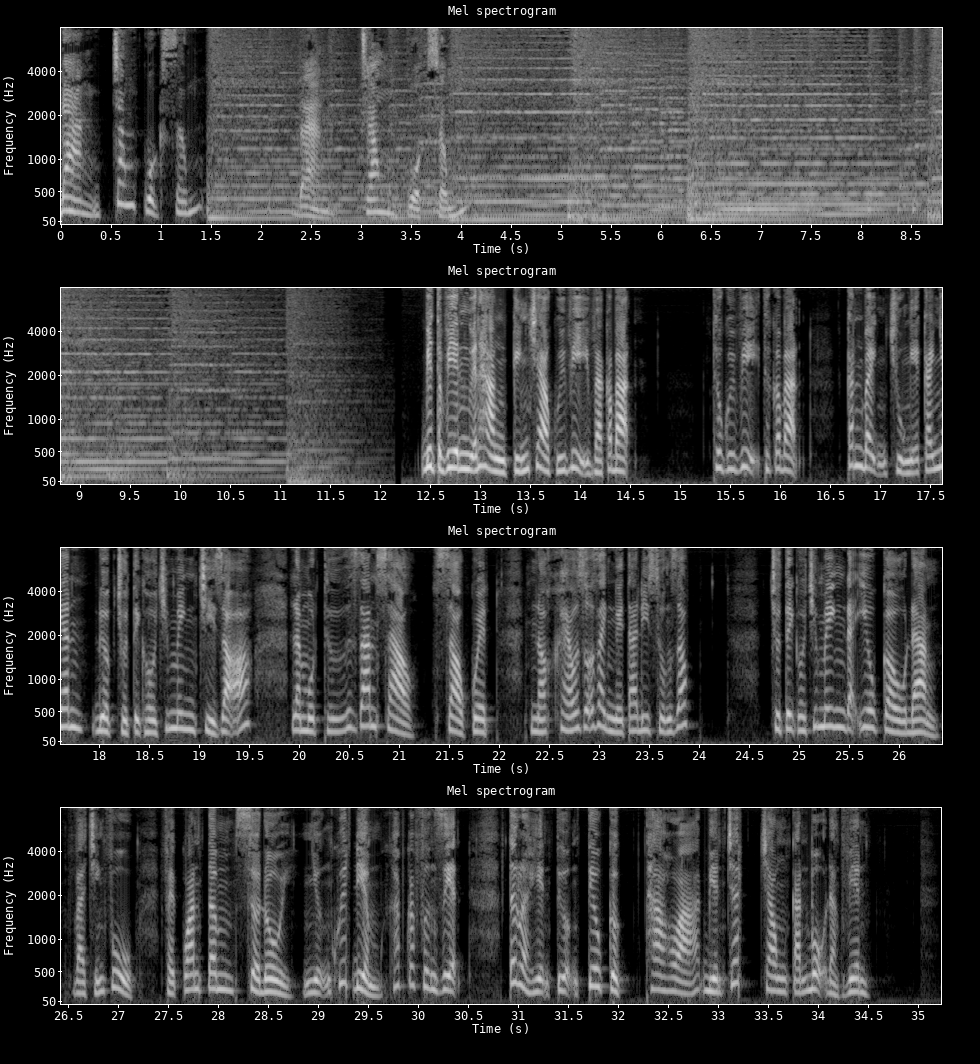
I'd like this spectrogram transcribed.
Đảng trong cuộc sống. Đảng trong cuộc sống. Biên tập viên Nguyễn Hằng kính chào quý vị và các bạn. Thưa quý vị, thưa các bạn, căn bệnh chủ nghĩa cá nhân được Chủ tịch Hồ Chí Minh chỉ rõ là một thứ gian xảo, xảo quyệt, nó khéo dỗ dành người ta đi xuống dốc. Chủ tịch Hồ Chí Minh đã yêu cầu Đảng và Chính phủ phải quan tâm sửa đổi những khuyết điểm khắp các phương diện, tức là hiện tượng tiêu cực, tha hóa, biến chất trong cán bộ đảng viên.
